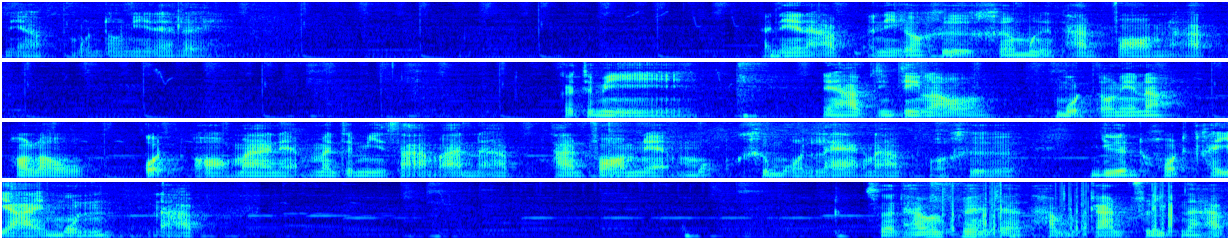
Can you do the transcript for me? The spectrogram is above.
เนี่ยครับหมุนตรงนี้ได้เลย อันนี้นะครับ อันนี้ก็คือเครื่องมือ transform นะครับ ก็จะมีเนี่ยครับจริงๆเราหมุดตรงนี้เนาะพอเรากดออกมาเนี่ยมันจะมี 3 อันนะครับ transform เนี่ยคือโหมดแรกนะครับ ก็คือยืดหดขยายหมุนนะครับ ส่วนถ้าเพื่อนๆจะทำการฟลิปนะครับ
